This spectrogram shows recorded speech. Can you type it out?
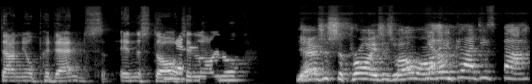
Daniel Podence in the starting lineup? Yeah, it was a surprise as well. Yeah, I'm it? glad he's back.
